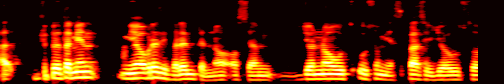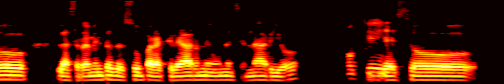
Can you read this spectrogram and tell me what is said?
Ah, Pero también mi obra es diferente, ¿no? O sea, yo no us- uso mi espacio, yo uso las herramientas de Zoom para crearme un escenario Ok. y eso,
